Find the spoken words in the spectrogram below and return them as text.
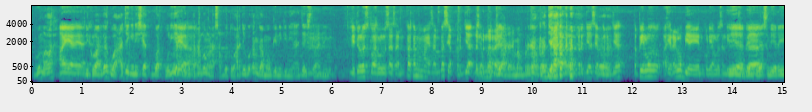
Gue malah Oh iya iya. di iya. keluarga gue aja yang initiate buat kuliah, Kuliah. gitu karena gue ngerasa butuh aja gue kan gak mau gini-gini aja istilahnya gitu Jadi lo setelah lulus SMK kan memang SMK siap kerja dan siap bener kerja ya. dan emang beneran kerja Dalam kerja siap kerja, tapi lo akhirnya lo biayain kuliah lo sendiri iya juga. kuliah sendiri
